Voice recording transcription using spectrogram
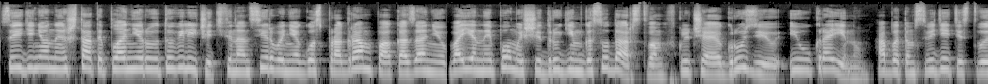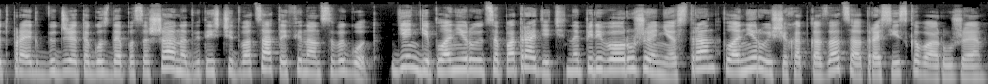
Соединенные Штаты планируют увеличить финансирование госпрограмм по оказанию военной помощи другим государствам, включая Грузию и Украину. Об этом свидетельствует проект бюджета Госдепа США на 2020 финансовый год. Деньги планируется потратить на перевооружение стран, планирующих отказаться от российского оружия.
